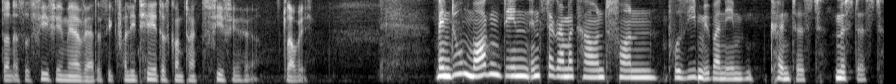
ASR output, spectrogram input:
dann ist es viel, viel mehr wert. Ist die Qualität des Kontakts viel, viel höher, glaube ich. Wenn du morgen den Instagram-Account von Pro7 übernehmen könntest, müsstest,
